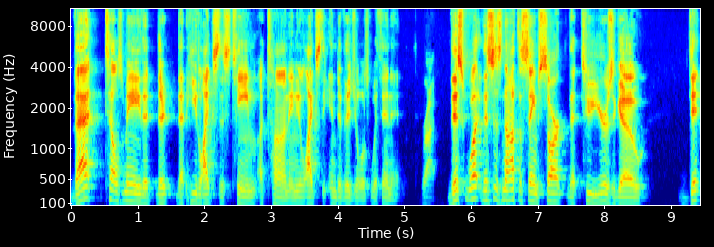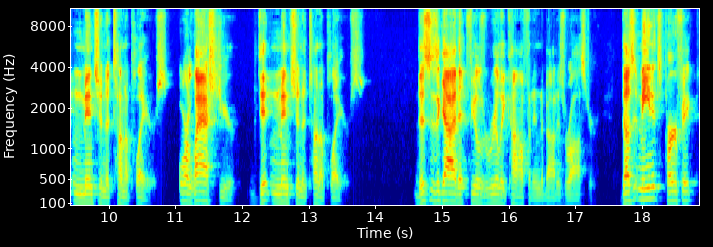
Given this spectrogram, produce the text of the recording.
that tells me that that he likes this team a ton and he likes the individuals within it. Right. This what this is not the same Sark that two years ago didn't mention a ton of players or last year didn't mention a ton of players. This is a guy that feels really confident about his roster. Doesn't mean it's perfect.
